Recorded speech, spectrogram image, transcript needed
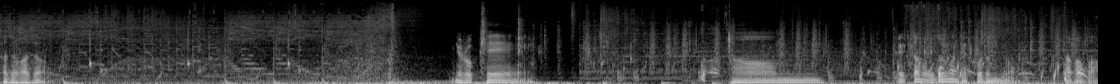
가져 가져. 이렇게. 음 일단 5등은 됐거든요. 나가봐.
